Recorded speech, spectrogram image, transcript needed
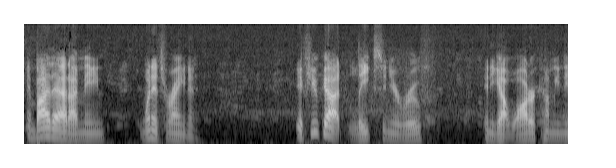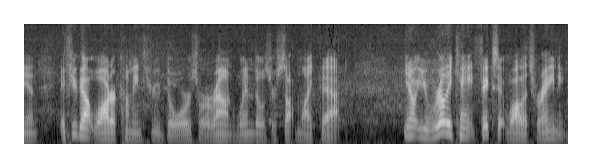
And by that I mean when it's raining. If you got leaks in your roof and you got water coming in, if you got water coming through doors or around windows or something like that, you know, you really can't fix it while it's raining.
